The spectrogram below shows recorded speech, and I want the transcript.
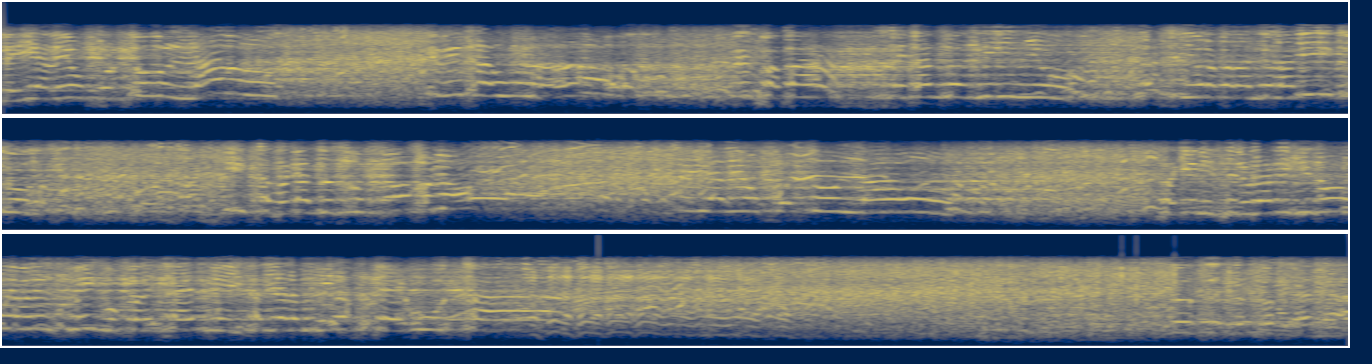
Veía veo por todos lados. Que me traumado. El papá retando al niño. La señora parando la micro. El taxista sacando su ojo. ¡No! Veía veo por todos lados. Saqué mi celular y dije, no, voy a ver el Facebook para distraerme y salir a la primera. ¡Me gusta! No sé, no sé nada.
